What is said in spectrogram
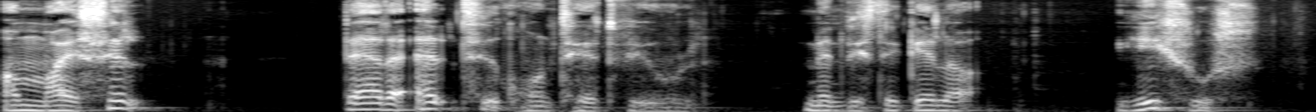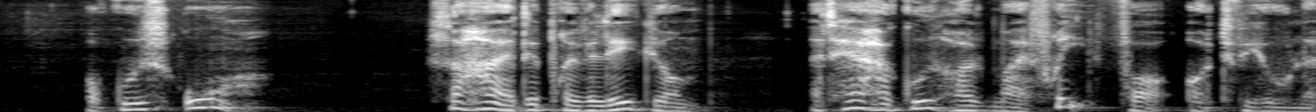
om mig selv, der er der altid grund til at tvivle. Men hvis det gælder Jesus og Guds ord, så har jeg det privilegium, at her har Gud holdt mig fri for at tvivle.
